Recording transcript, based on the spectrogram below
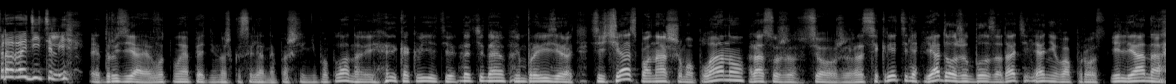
про родителей. Э, друзья, вот мы опять немножко с Ильяной пошли не по плану, и, как видите, начинаем импровизировать. Сейчас по нашему плану, раз уже все уже рассекретили, я должен был задать Ильяне вопрос. Ильяна,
